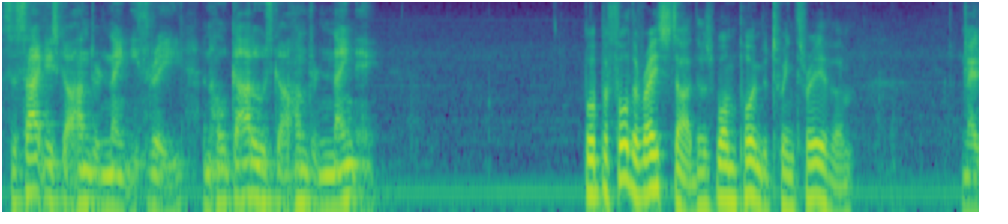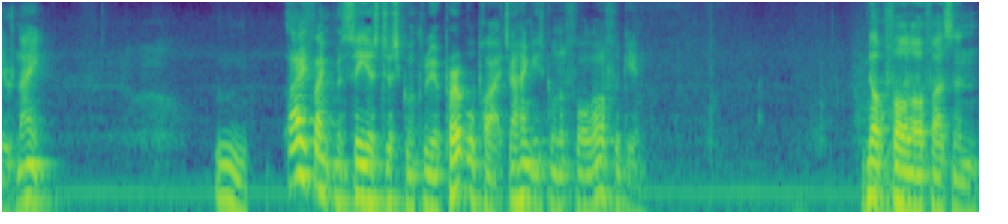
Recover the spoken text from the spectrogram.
Sasaki's got 193, and Holgado's got 190. Well, before the race started, there was one point between three of them. Now there's nine. Hmm. I think Masia's just going through a purple patch. I think he's going to fall off again. Not fall off as in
